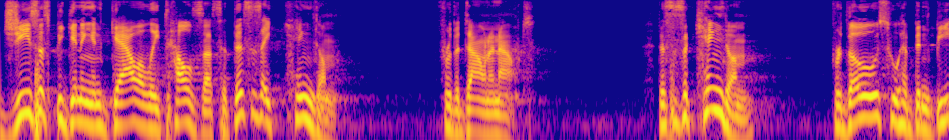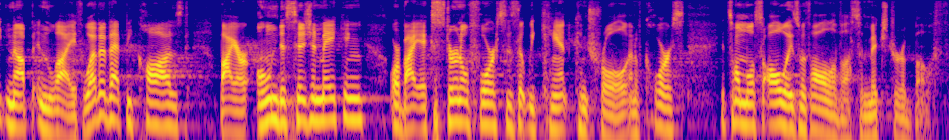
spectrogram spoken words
Jesus, beginning in Galilee, tells us that this is a kingdom for the down and out. This is a kingdom for those who have been beaten up in life, whether that be caused by our own decision making or by external forces that we can't control. And of course, it's almost always with all of us a mixture of both.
